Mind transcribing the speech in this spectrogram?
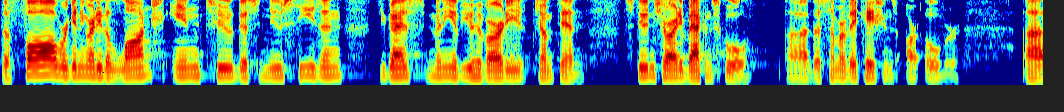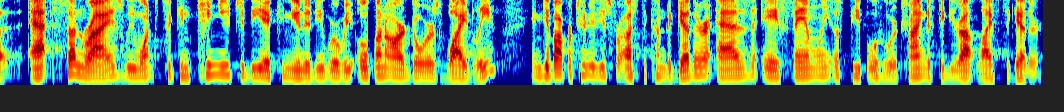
the fall. We're getting ready to launch into this new season. You guys, many of you have already jumped in. Students are already back in school. Uh, the summer vacations are over. Uh, at Sunrise, we want to continue to be a community where we open our doors widely and give opportunities for us to come together as a family of people who are trying to figure out life together.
